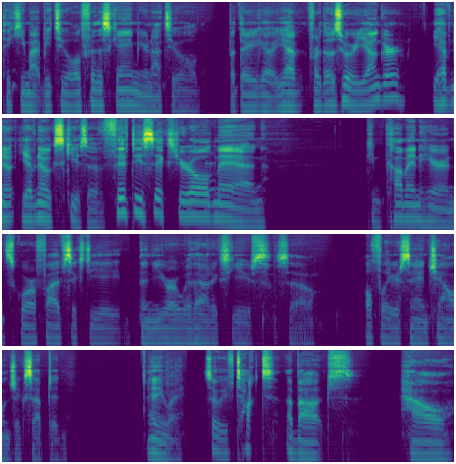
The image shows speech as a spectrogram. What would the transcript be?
think you might be too old for this game. You're not too old. But there you go. You have for those who are younger, You have no you have no excuse. A 56 year old mm-hmm. man can come in here and score a 568, then you are without excuse. So hopefully you're saying challenge accepted. Anyway, so we've talked about how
